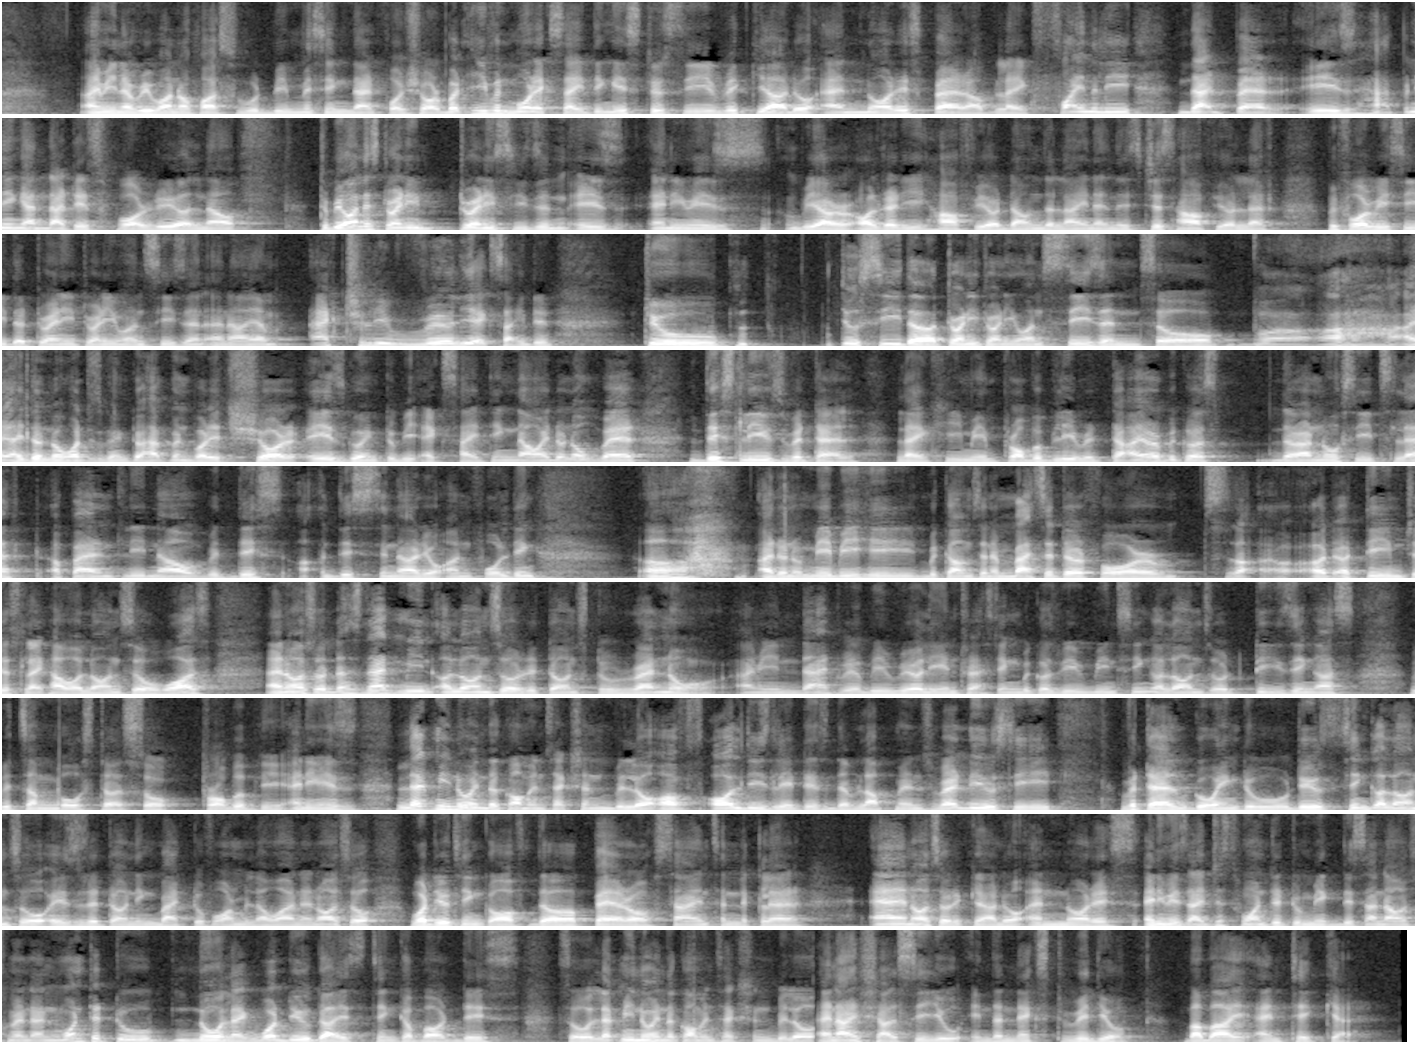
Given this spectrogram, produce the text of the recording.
I mean, every one of us would be missing that for sure. But even more exciting is to see Ricciardo and Norris pair up. Like, finally, that pair is happening and that is for real now. To be honest, 2020 season is, anyways, we are already half year down the line and it's just half year left before we see the 2021 season and I am actually really excited to to see the 2021 season. So uh, I, I don't know what is going to happen but it sure is going to be exciting. Now I don't know where this leaves Vettel. Like he may probably retire because there are no seats left apparently now with this uh, this scenario unfolding uh, I don't know, maybe he becomes an ambassador for a, a, team just like how Alonso was. And also, does that mean Alonso returns to Renault? I mean, that will be really interesting because we've been seeing Alonso teasing us with some posters. So, probably. Anyways, let me know in the comment section below of all these latest developments. Where do you see Vettel going to? Do you think Alonso is returning back to Formula One? And also, what do you think of the pair of Sainz and Leclerc? And also Ricciardo and Norris. Anyways, I just wanted to make this announcement and wanted to know like what do you guys think about this? So let me know in the comment section below and I shall see you in the next video. Bye bye and take care.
